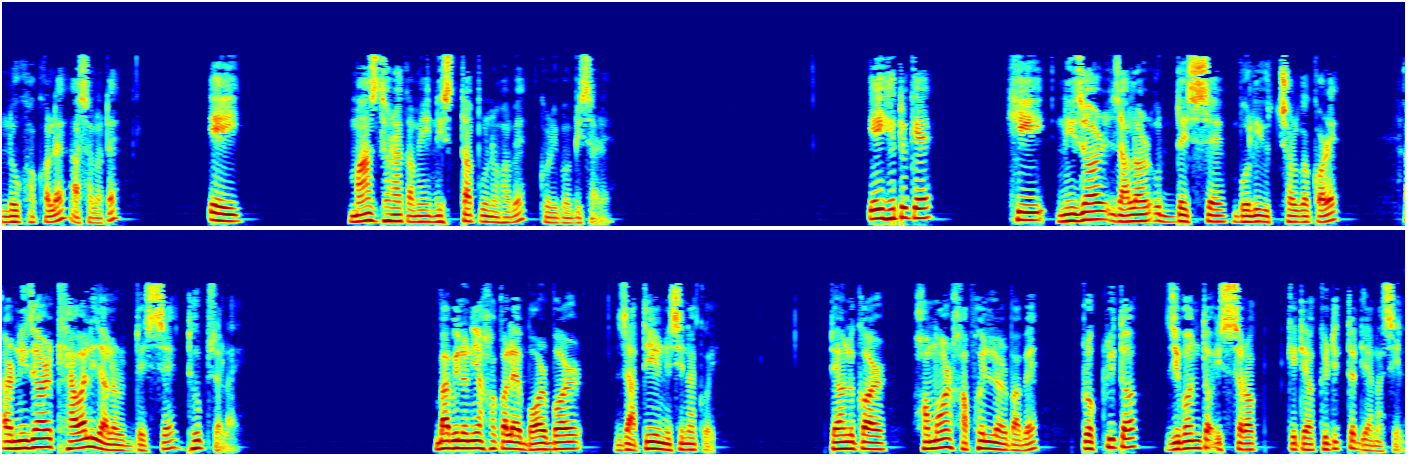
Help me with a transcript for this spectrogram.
লোকসকলে আচলতে এই মাছ ধৰা কামেই নিষ্ঠাপূৰ্ণভাৱে কৰিব বিচাৰে। এই হেতুকে সি নিজৰ জালৰ উদ্দেশ্যে বলি উৎসৰ্গ কৰে আৰু নিজৰ খেৱালি জালৰ উদ্দেশ্যে ধূপ জ্বলায়। বাবিলনীয়াসকলে বৰ বৰ জাতিৰ নিচিনাকৈ তেওঁলোকৰ সমৰ সাফল্যৰ বাবে প্ৰকৃত জীৱন্ত ঈশ্বৰক কেতিয়াও কৃতিত্ব দিয়া নাছিল।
